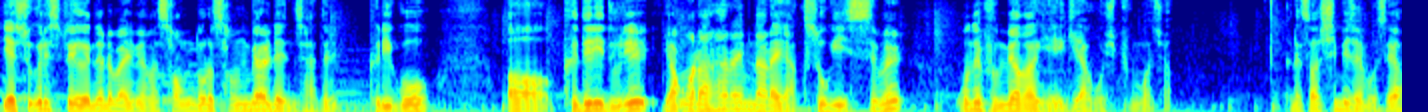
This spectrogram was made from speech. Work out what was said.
예수 그리스도의 은혜로 말미암아 성도로 성별된 자들 그리고 어, 그들이 누릴 영원한 하나님 나라의 약속이 있음을 오늘 분명하게 얘기하고 싶은 거죠. 그래서 12절 보세요.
